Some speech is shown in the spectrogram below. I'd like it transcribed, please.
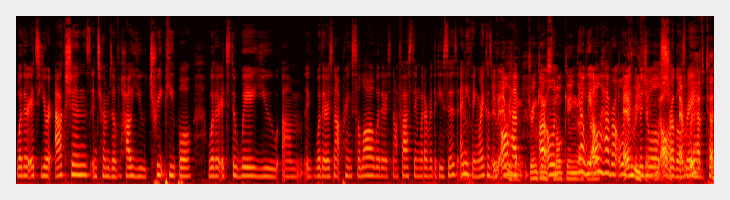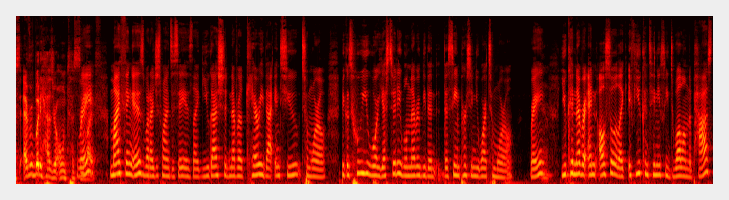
Whether it's your actions in terms of how you treat people, whether it's the way you, um, whether it's not praying salah, whether it's not fasting, whatever the case is, anything, right? Because we all have drinking, our own, smoking. Yeah, like, we you know, all have our own everything. individual all- struggles, Everybody right? have tests. Everybody has their own tests in right? My thing is, what I just wanted to say is like, you guys should never carry that into tomorrow because who you were yesterday will never be the, the same person you are tomorrow, right? You can never, and also like, if you continuously dwell on the past,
